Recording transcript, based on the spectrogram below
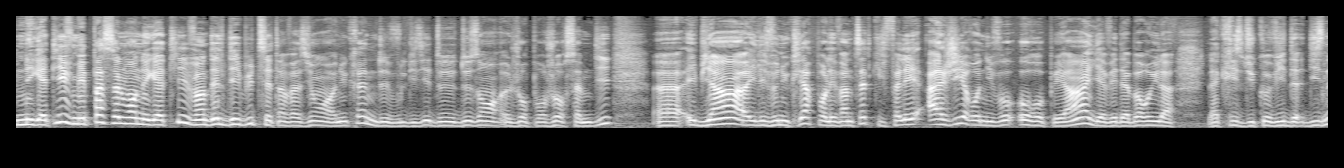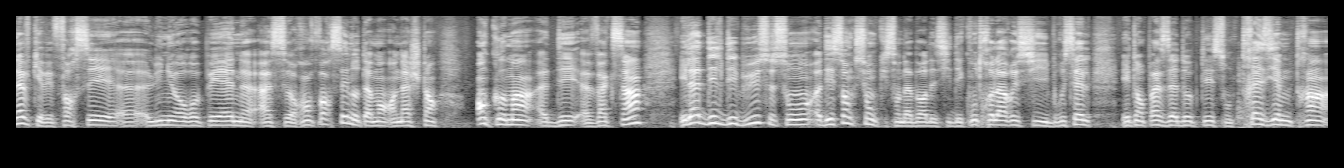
négative, mais pas seulement négative. Hein. Dès le début de cette invasion en Ukraine, vous le disiez, de deux ans euh, jour pour jour samedi, euh, eh bien, euh, il est devenu clair pour les 27 qu'il fallait agir au niveau européen. Il y avait d'abord eu la, la, crise du Covid-19 qui avait forcé l'Union européenne à se renforcer, notamment en achetant en commun des vaccins. Et là, dès le début, ce sont des sanctions qui sont d'abord décidées contre la Russie. Bruxelles est en passe d'adopter son 13e train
